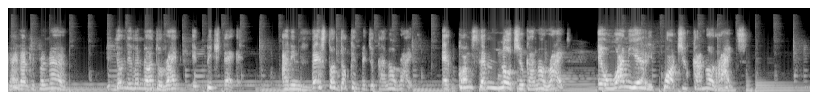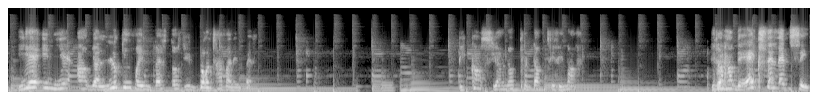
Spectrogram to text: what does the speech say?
You're an entrepreneur. You don't even know how to write a pitch deck an investor document you cannot write, a concept note you cannot write, a one year report you cannot write. Year in, year out, you're looking for investors, you don't have an investor because you are not productive enough. You don't have the excellency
